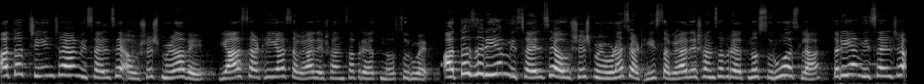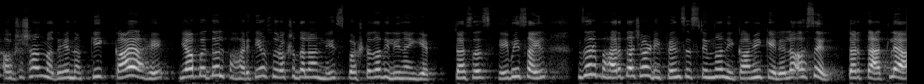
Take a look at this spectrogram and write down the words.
आता चीनच्या या मिसाईलचे अवशेष मिळावे यासाठी या सगळ्या देशांचा प्रयत्न सुरू आहे. आता जरी या मिसाईलचे अवशेष मिळवण्यासाठी सगळ्या देशांचा प्रयत्न सुरू असला तरी या मिसाईलच्या अवशेषांमध्ये नक्की काय आहे याबद्दल भारतीय सुरक्षा दलांनी स्पष्टता दिली नाहीये. तसंच हे मिसाईल जर भारताच्या डिफेन्स सिस्टीमनं निकामी केलेलं असेल तर त्यातल्या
